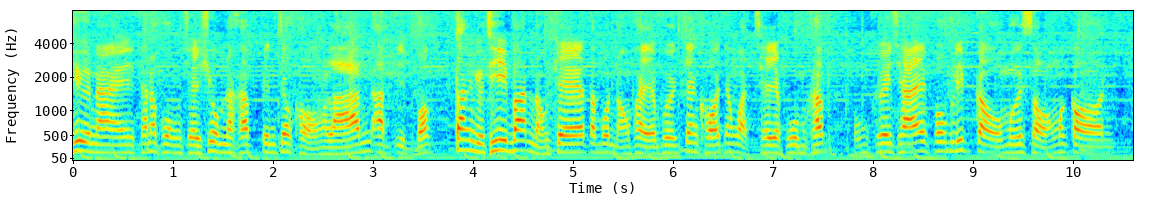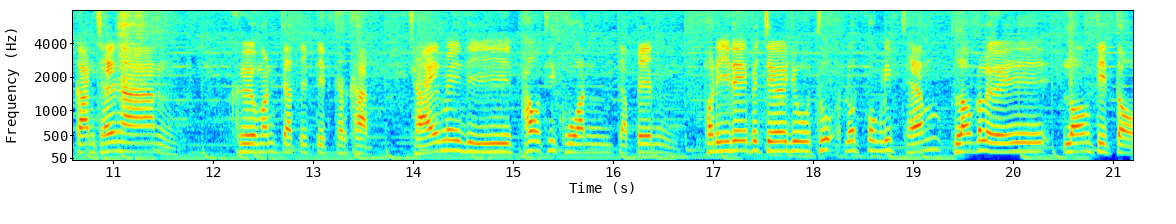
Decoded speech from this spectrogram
ชื่อนายธนพงษ์ชัยชุ่มนะครับ เป็นเจ้าของร้านอัดอิดบล็อก ตั้งอยู่ที่บ้านหนองแกตำบลหนองไผ่อำเภอแจ้งขอจังหวัดชัยภูมิครับ ผมเคยใช้โฟล์คลิฟต์เก่ามือสองมาก่อน การใช้งาน คือมันจะติดติดขัดขัดๆใช้ไม่ดีเท่าที่ควรจะเป็น พอดีได้ไปเจอยูทูรถโฟล์คลิฟต์แชมป์เราก็เลยลองติดต่อ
